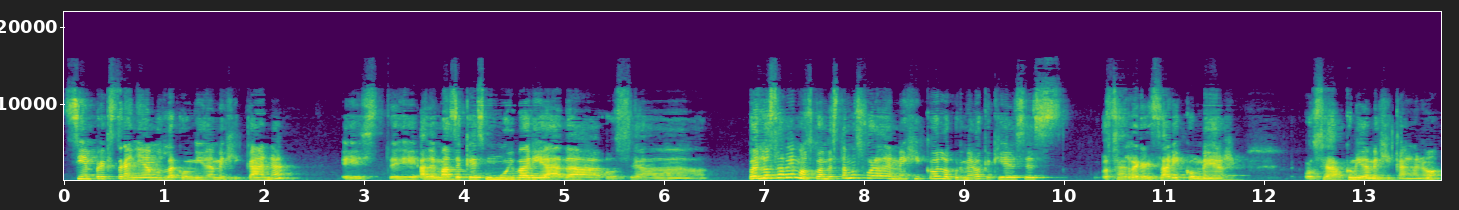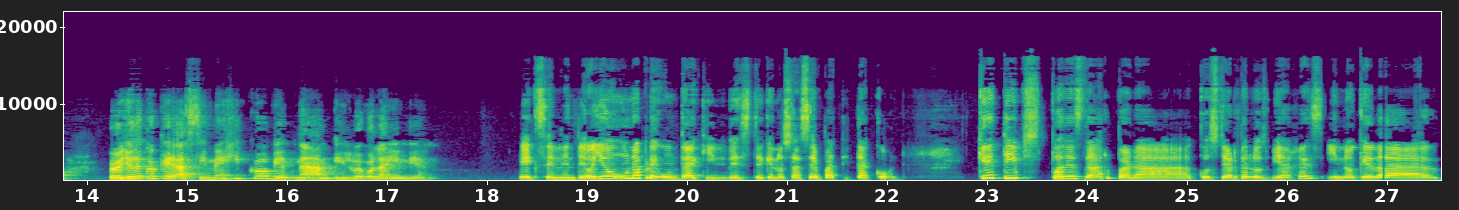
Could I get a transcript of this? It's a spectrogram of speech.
siempre extrañamos la comida mexicana. Este, además de que es muy variada, o sea, pues lo sabemos, cuando estamos fuera de México, lo primero que quieres es, o sea, regresar y comer, o sea, comida mexicana, ¿no? Pero yo creo que así México, Vietnam y luego la India. Excelente. Oye, una pregunta aquí este, que nos hace Patita con. ¿Qué tips puedes dar para costearte los viajes y no quedar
